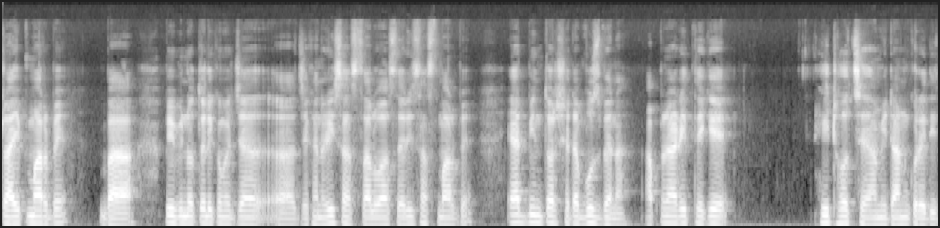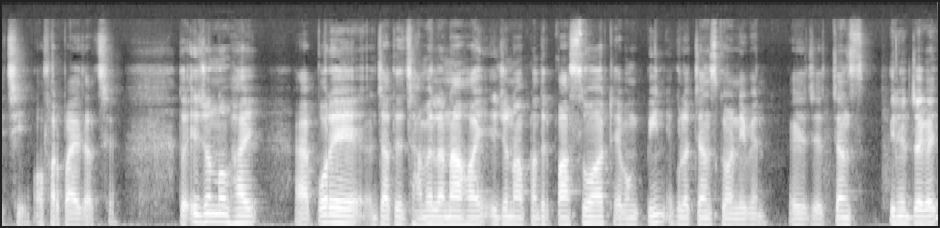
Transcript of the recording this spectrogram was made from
ড্রাইভ মারবে বা বিভিন্ন টেলিকমের যা যেখানে রিসার্চ চালু আছে রিসার্চ মারবে। অ্যাডমিন তো আর সেটা বুঝবে না। আপনার আইডি থেকে হিট হচ্ছে, আমি ডান করে দিচ্ছি অফার পাওয়া যাচ্ছে। তো এই জন্য ভাই পরে যাতে ঝামেলা না হয় এই জন্য আপনাদের পাসওয়ার্ড এবং পিন এগুলো চেঞ্জ করে নেবেন। এই যে চেঞ্জ পিনের জায়গায়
